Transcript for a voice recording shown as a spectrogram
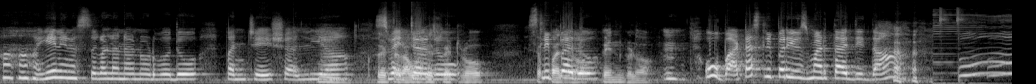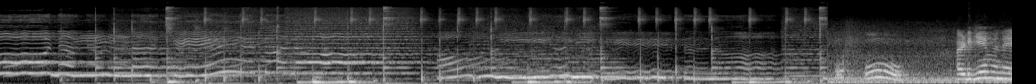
ಹಾ ಹಾ ಹಾ. ಏನೇನು ವಸ್ತುಗಳನ್ನ ನಾವು ನೋಡ್ಬೋದು? ಪಂಚೆ ಶಲ್ಯ sweater slipper sweater sweater slipper ಪೆನ್ಗಳು. ಹ್ಮ್. ಓ ಬಾಟಾ ಸ್ಲಿಪ್ಪರ್ ಯೂಸ್ ಮಾಡ್ತಾ ಇದ್ದಿದ್ದ? ಅಡಿಗೆ ಮನೆ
